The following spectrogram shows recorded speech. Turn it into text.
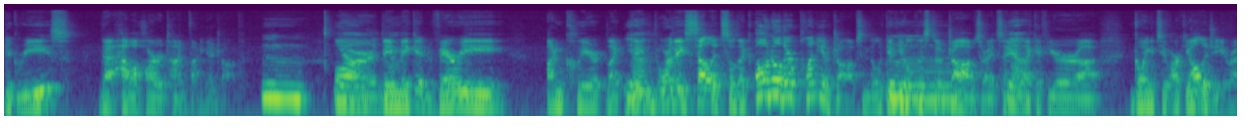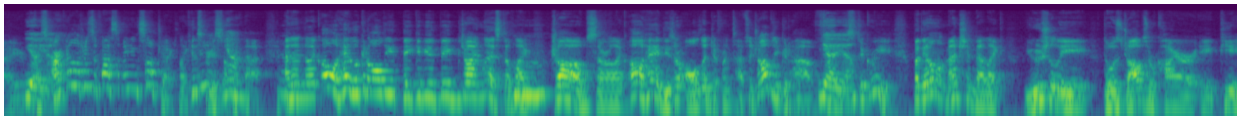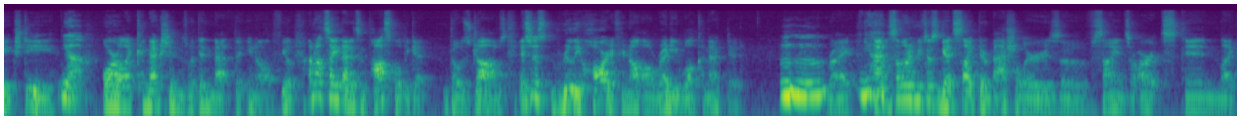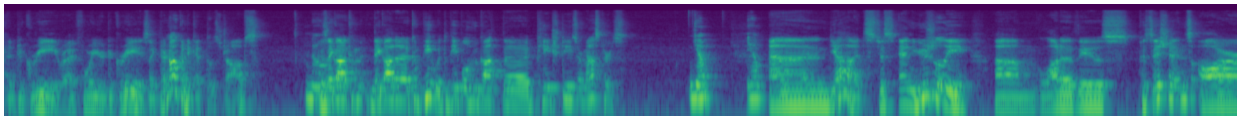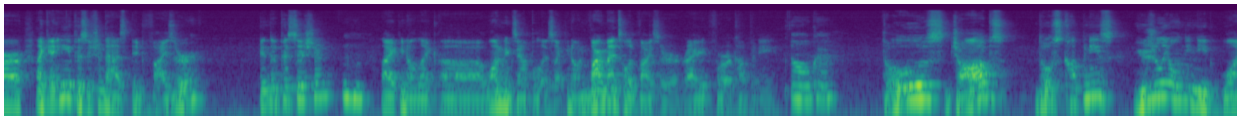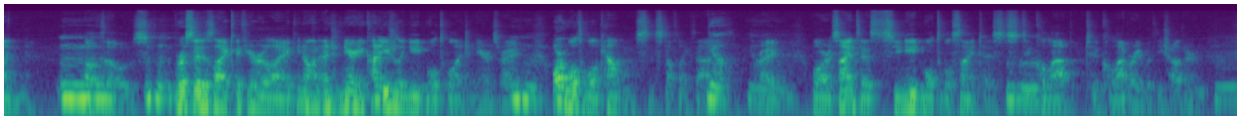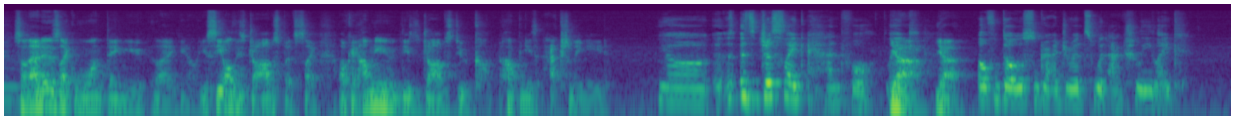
degrees that have a harder time finding a job Mm, or yeah, they yeah. make it very unclear like Yeah. they, or they sell it so like oh no there are plenty of jobs and they'll give you a list of jobs right say Mm. Yeah. like if you're uh, going into archaeology right Yeah, Because yeah. archaeology is a fascinating subject like history Yeah, stuff yeah. like that and then they're like oh hey look at all the they give you a big giant list of like Mm-hmm. jobs that are like oh hey these are all the different types of jobs you could have Yeah, from yeah. this degree but they don't mention that like usually those jobs require a phd yeah. or like connections within that, that you know field. I'm not saying that it's impossible to get those jobs. It's just really hard if you're not already well connected. Mm-hmm. Right? Yeah. And someone who just gets like their bachelor's of science or arts in like a degree, right? Four year degree is like they're not going to get those jobs No. because they got com- they got to compete with the people who got the PhDs or masters. Yep. Yep. And yeah, it's just and usually um, a lot of those positions are like any position that has advisor in the position. Mm-hmm. Like you know, like uh, one example is like you know environmental advisor, right, for a company. Oh, okay. Those jobs, those companies usually only need one of mm-hmm. those mm-hmm. versus like if you're like you know an engineer you kind of usually need multiple engineers right or multiple accountants and stuff like that Yeah. yeah right? yeah. Or scientists, you need multiple scientists to collab to collaborate with each other. So that is like one thing you like. You know, you see all these jobs, but it's like, okay, how many of these jobs do co- companies actually need? Yeah, it's just like a handful. Like, yeah, yeah, Of those graduates would actually like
